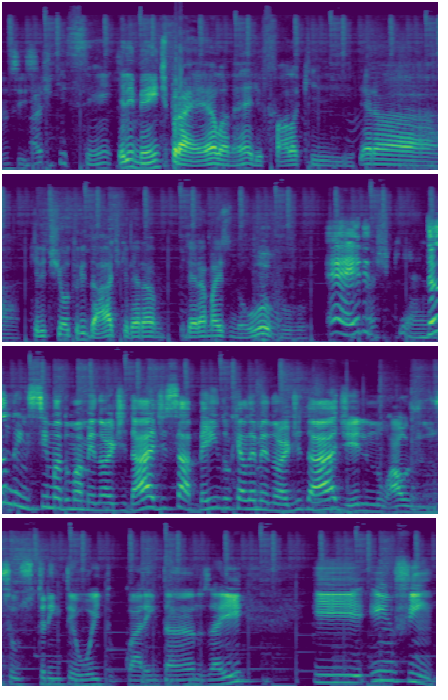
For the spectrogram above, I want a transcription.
Não sei se... Acho que sim. Ele mente pra ela, né? Ele fala que era. que ele tinha outra idade, que ele era, ele era mais novo. É, ele é. dando em cima de uma menor de idade, sabendo que ela é menor de idade, ele no auge dos seus 38, 40 anos aí, e, enfim,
